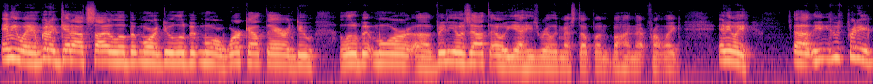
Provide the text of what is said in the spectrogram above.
Anyway, I'm gonna get outside a little bit more and do a little bit more work out there and do a little bit more uh, videos out there. Oh yeah, he's really messed up on behind that front leg. Anyway, uh, he, he was pretty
